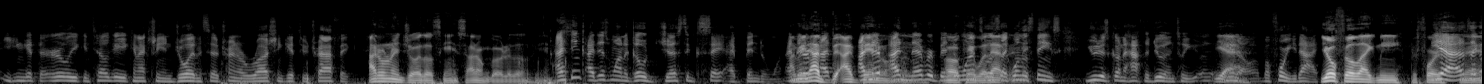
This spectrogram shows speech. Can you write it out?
you can get there early, you can tailgate, you can actually enjoy it instead of trying to rush and get through traffic. I don't enjoy those games. I don't go to those games. I think I just want to go just to say I've been to one. I mean, never- I've I've I been never, to I've never been Okay, to one, well, so it's like one of those things you're just gonna have to do it until you, Yeah. you know, before you die. You'll feel like me before. yeah, it's like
